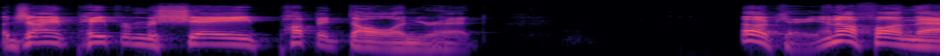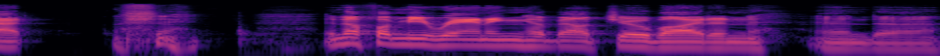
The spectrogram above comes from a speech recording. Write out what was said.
a giant paper mache puppet doll on your head. Okay, enough on that. enough on me ranting about Joe Biden and uh,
